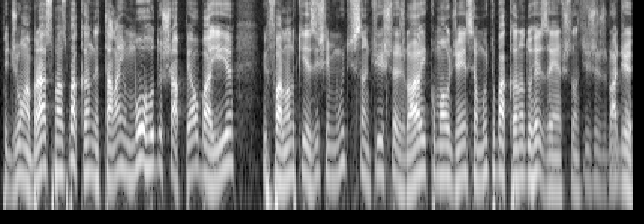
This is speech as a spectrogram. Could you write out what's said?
pediu um abraço, mas bacana. Ele está lá em Morro do Chapéu, Bahia, e falando que existem muitos Santistas lá e com uma audiência muito bacana do resenha. Os Santistas lá de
